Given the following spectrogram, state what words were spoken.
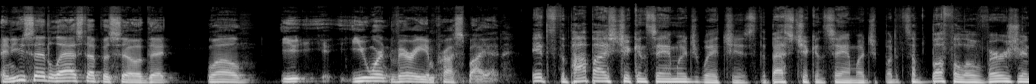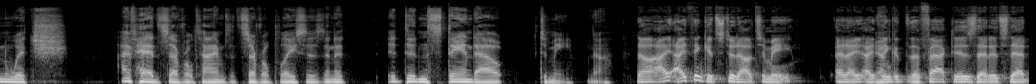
And you said last episode that, well, you you weren't very impressed by it. It's the Popeyes chicken sandwich, which is the best chicken sandwich, but it's a buffalo version, which I've had several times at several places, and it it didn't stand out to me. No, Now, I, I think it stood out to me, and I, I think the fact is that it's that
